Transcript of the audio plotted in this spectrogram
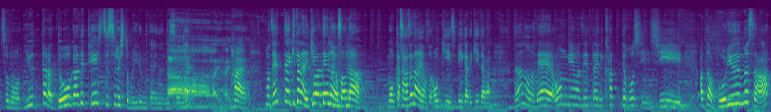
その言ったら動画で提出する人もいるみたいなんですよね。ああはいはい。はい。もう絶対汚いに決まってんのよそんなん。もうガサガサなんよその大きいスピーカーで聞いたら、なので音源は絶対に買ってほしいしあとはボリューム差、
